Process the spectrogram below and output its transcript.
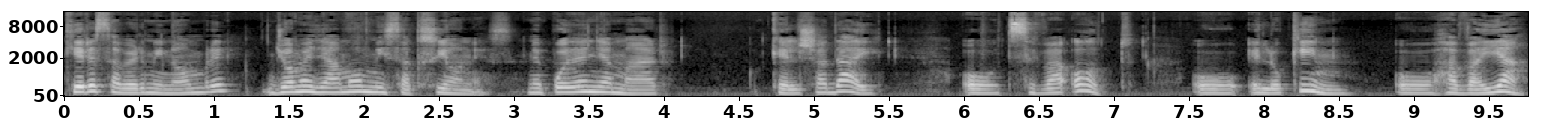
¿quieres saber mi nombre? Yo me llamo mis acciones. Me pueden llamar Kel Shaddai, o Tsevaot, o Elohim, o Havaya.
